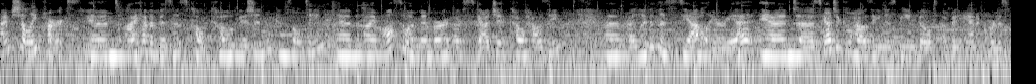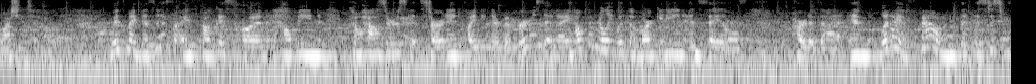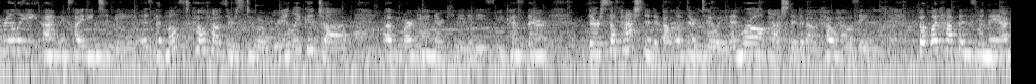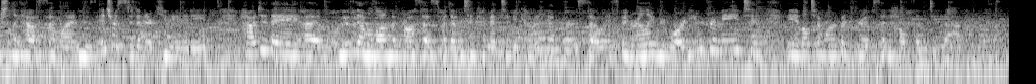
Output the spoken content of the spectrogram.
I'm Shelly Parks, and I have a business called Co-Vision Consulting, and I'm also a member of Skagit Co-Housing. Um, I live in the Seattle area, and uh, Skagit Co-Housing is being built up in Anacortes, Washington. With my business, I focus on helping co-housers get started finding their members, and I help them really with the marketing and sales part of that. And what I have found that is just really um, exciting to me is that most co-housers do a really good job of marketing their communities because they're they're so passionate about what they're doing, and we're all passionate about co-housing. But what happens when they actually have someone who's interested in their community? How do they um, move them along the process for them to commit to becoming members? So it's been really rewarding for me to be able to work with groups and help them do that.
